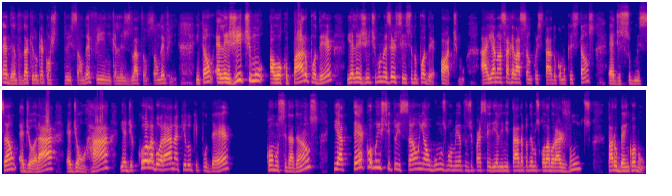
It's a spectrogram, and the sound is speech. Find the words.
É dentro daquilo que a Constituição define, que a legislação define. Então, é legítimo ao ocupar o poder e é legítimo no exercício do poder. Ótimo. Aí a nossa relação com o Estado como cristãos é de submissão, é de orar, é de honrar e é de colaborar naquilo que puder como cidadãos e até como instituição, em alguns momentos de parceria limitada, podemos colaborar juntos para o bem comum.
